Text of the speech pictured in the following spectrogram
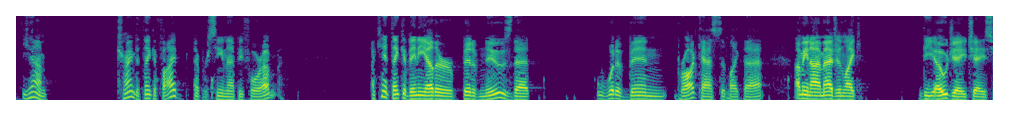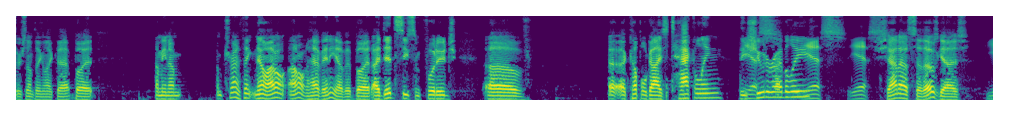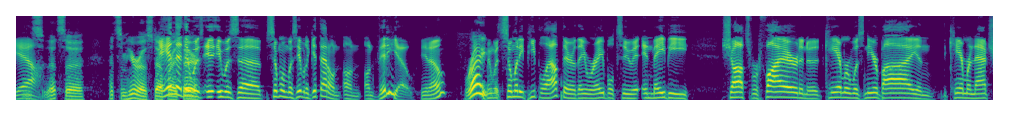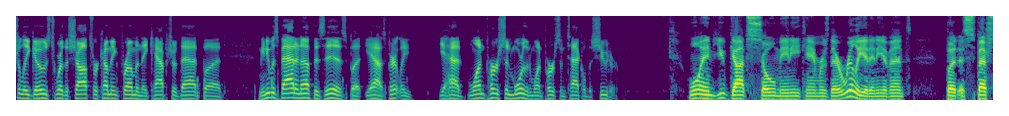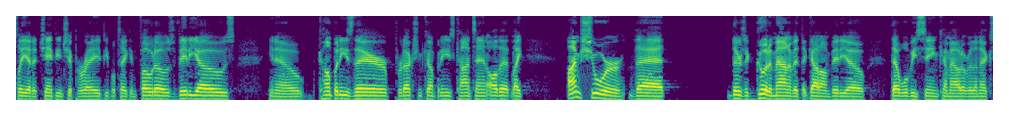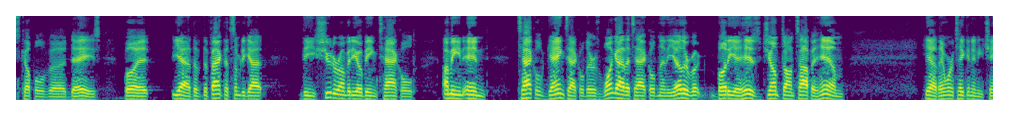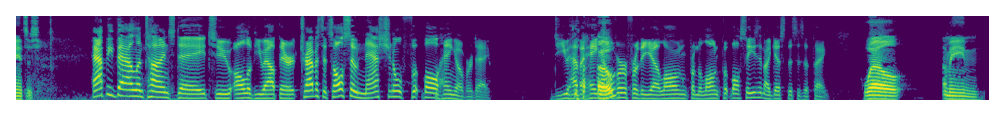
Yeah, I'm trying to think if I'd ever seen that before. I'm, I can't think of any other bit of news that would have been broadcasted like that. I mean, I imagine like the OJ chase or something like that, but I mean, I'm I'm trying to think. No, I don't. I don't have any of it, but I did see some footage of a, a couple guys tackling the Yes. shooter. I believe. Yes, yes. Shout outs to those guys. Yeah. That's that's uh that's some hero stuff And right that there. there was it, it was uh, someone was able to get that on, on, on video, you know? right. I mean, with so many people out there, they were able to, and maybe shots were fired and a camera was nearby, and the camera naturally goes to where the shots were coming from, and they captured that. But I mean, it was bad enough as is. But yeah, apparently you had one person, more than one person, tackle the shooter. well, and you've got so many cameras there, really at any event, but especially at a championship parade, people taking photos, videos, you know, companies there, production companies, content, all that. Like, I'm sure that there's a good amount of it that got on video that we'll be seeing come out over the next couple of uh, days. But yeah, the the fact that somebody got the shooter on video being tackled, I mean, and tackled, gang tackled. There was one guy that tackled, and then the other buddy of his jumped on top of him. Yeah, they weren't taking any chances. Happy Valentine's Day to all of you out there. Travis, it's also National Football Hangover Day. Do you have a hangover for the uh, long from the long football season? I guess this is a thing. Well, I mean,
